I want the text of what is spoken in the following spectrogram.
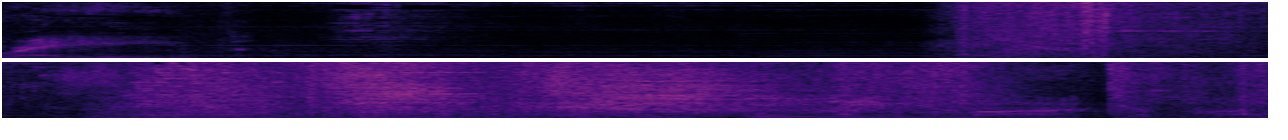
grave. An holy mark upon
